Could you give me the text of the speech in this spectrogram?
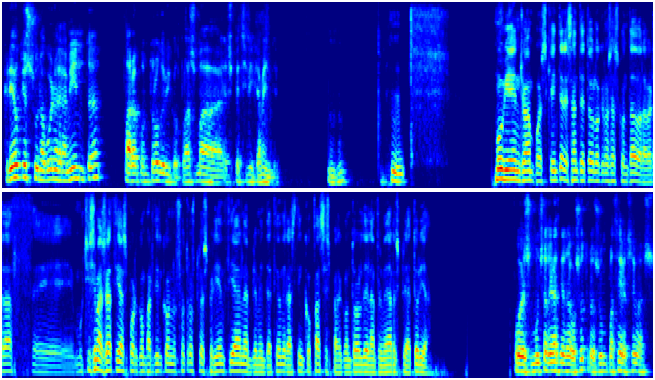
Creo que es una buena herramienta para el control de micoplasma específicamente. Muy bien, Joan, pues qué interesante todo lo que nos has contado, la verdad. Eh, muchísimas gracias por compartir con nosotros tu experiencia en la implementación de las cinco fases para el control de la enfermedad respiratoria. Pues muchas gracias a vosotros, un placer, Sebas.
